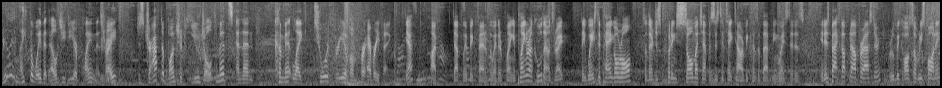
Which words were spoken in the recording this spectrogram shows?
really like the way that LGD are playing this, Mm-hmm. right? Just draft a bunch of huge ultimates and then commit like two or three of them for everything. Yeah, I'm definitely a big fan of the way they're playing. And playing around cooldowns, right? They wasted Pango roll, so they're just putting so much emphasis to take tower because of that being wasted. Is It is back up now for Aster. Rubik also respawning.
